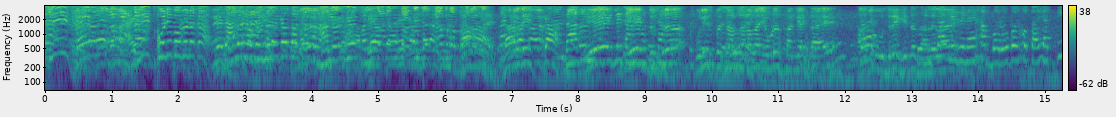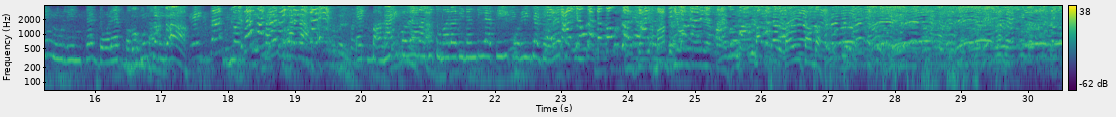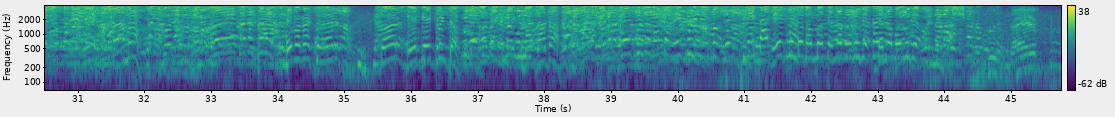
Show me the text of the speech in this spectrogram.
प्लीज प्लीज कोणी बोलू नका. एक एक दुसरं पोलीस प्रशासनाला एवढंच सांगायचं आहे. हा जो उद्रेक इथं झालेला आहे. निर्णय हा बरोबर होता. या तीन मुलींच्या डोळ्यात बघून सांगा. एकदाच बघा माझ्याकडे. एक माणूस म्हणून माझी तुम्हाला विनंती या तीन पोरींच्या काय डोळ्यात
